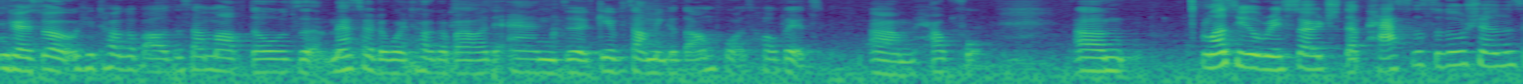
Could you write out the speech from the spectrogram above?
Okay, so he talked about some of those uh, methods we talked about and uh, give some examples. Hope it's um, helpful. Um, once you research the past solutions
